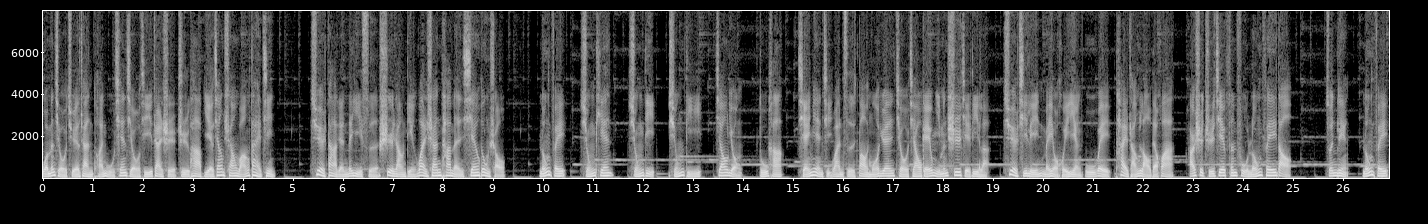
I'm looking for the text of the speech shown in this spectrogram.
我们九决战团五千九级战士只怕也将伤亡殆尽。”血大人的意思是让顶万山他们先动手。龙飞、熊天、熊帝、熊迪、焦勇、毒哈。前面几万自爆魔渊就交给你们师姐弟了。血麒麟没有回应五位太长老的话，而是直接吩咐龙飞道：“遵令。”龙飞、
